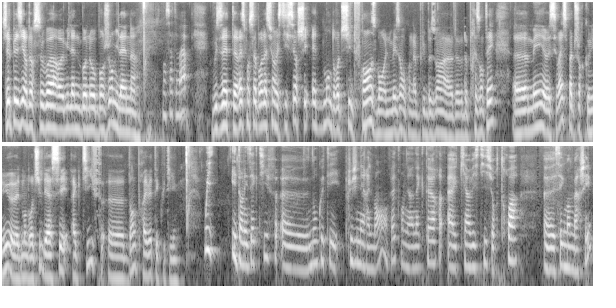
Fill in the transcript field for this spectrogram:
J'ai le plaisir de recevoir euh, Mylène Bonneau. Bonjour Mylène. Bonsoir Thomas. Vous êtes responsable relations investisseurs chez Edmond Rothschild France, bon, une maison qu'on n'a plus besoin de, présenter, euh, mais euh, c'est vrai, c'est pas toujours connu. Edmond Rothschild est assez actif dans le private equity. Oui, et dans les actifs non cotés plus généralement, en fait, on est un acteur qui investit sur trois segments de marché.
